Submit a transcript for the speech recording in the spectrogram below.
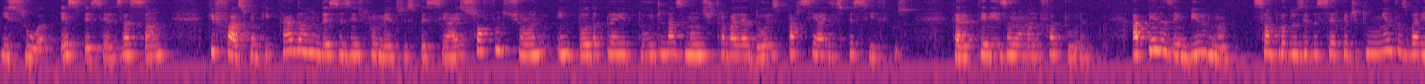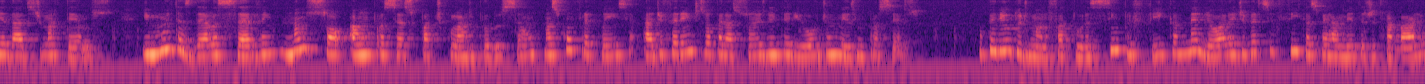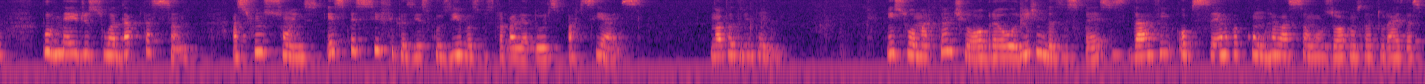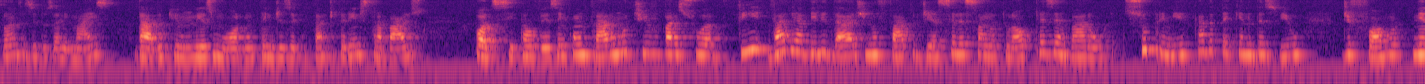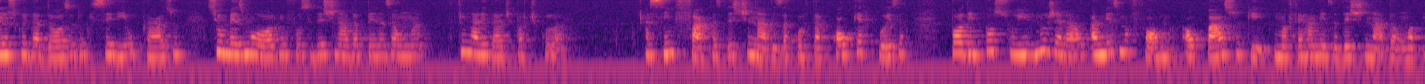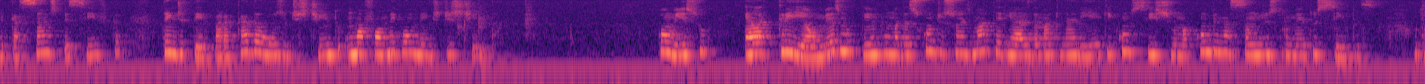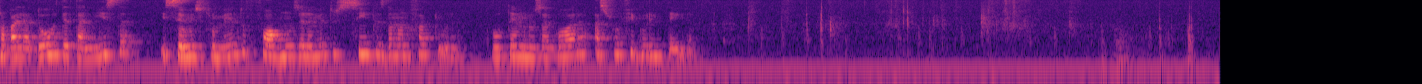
e sua especialização, que faz com que cada um desses instrumentos especiais só funcione em toda a plenitude nas mãos de trabalhadores parciais específicos, caracterizam a manufatura. Apenas em Birman são produzidas cerca de 500 variedades de martelos, e muitas delas servem não só a um processo particular de produção, mas com frequência a diferentes operações no interior de um mesmo processo. O período de manufatura simplifica, melhora e diversifica as ferramentas de trabalho por meio de sua adaptação às funções específicas e exclusivas dos trabalhadores parciais. Nota 31. Em sua marcante obra A Origem das Espécies, Darwin observa com relação aos órgãos naturais das plantas e dos animais Dado que um mesmo órgão tem de executar diferentes trabalhos, pode-se talvez encontrar um motivo para sua variabilidade no fato de a seleção natural preservar ou suprimir cada pequeno desvio de forma menos cuidadosa do que seria o caso se o mesmo órgão fosse destinado apenas a uma finalidade particular. Assim, facas destinadas a cortar qualquer coisa podem possuir, no geral, a mesma forma, ao passo que uma ferramenta destinada a uma aplicação específica tem de ter para cada uso distinto uma forma igualmente distinta. Com isso, ela cria ao mesmo tempo uma das condições materiais da maquinaria que consiste numa combinação de instrumentos simples. O trabalhador detalhista e seu instrumento formam os elementos simples da manufatura. Voltemos-nos agora à sua figura inteira.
